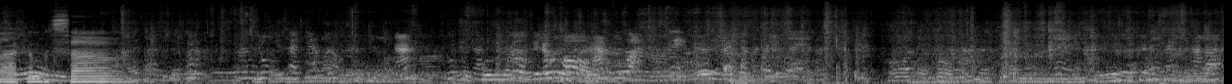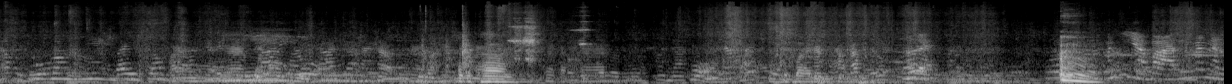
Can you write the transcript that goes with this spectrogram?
บาทน้ำมันสาลูกใช่ไหมฮะลูกอยู่น้ำคอมันด้วนพระประธานมันเหี่ยบาดนี่มันนั่น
